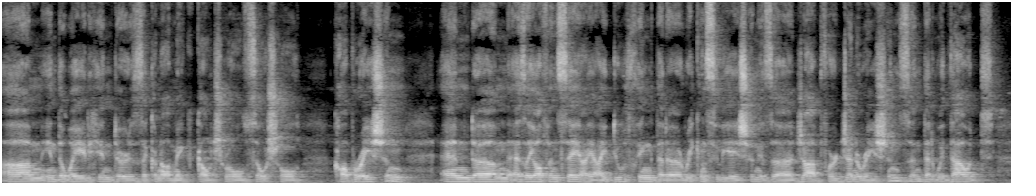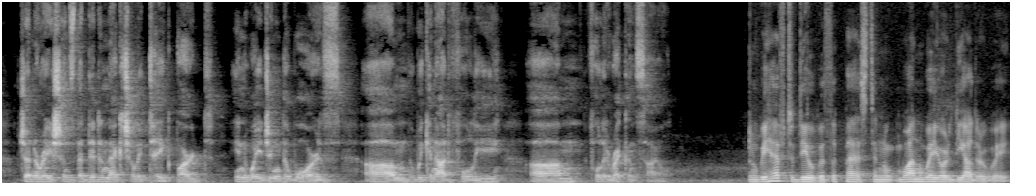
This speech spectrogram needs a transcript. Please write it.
um, in the way it hinders economic, cultural, social cooperation. And um, as I often say, I, I, do think that a reconciliation is a job for generations, and that without generations that didn't actually take part in waging the wars, um, we cannot fully um, fully reconcile. We have to deal with the past in one way or the other way.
